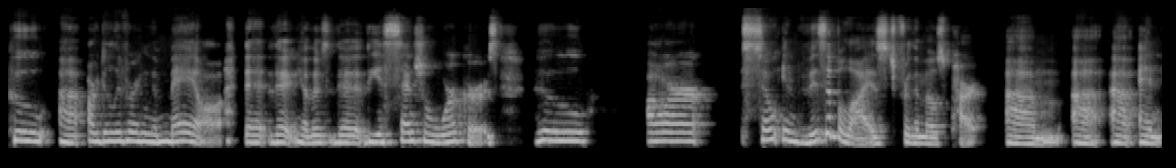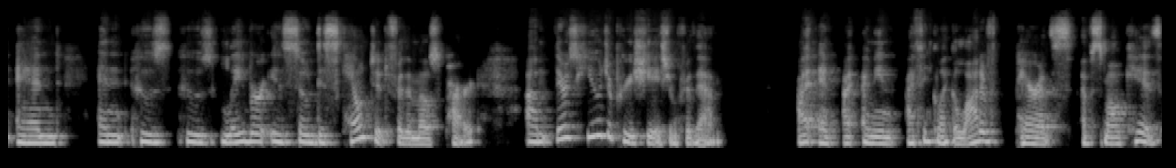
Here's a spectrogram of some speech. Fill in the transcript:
who uh, are delivering the mail the the you know the, the the essential workers who are so invisibilized for the most part um, uh, uh, and and and whose whose labor is so discounted for the most part. Um, there's huge appreciation for them. I, and I, I, mean, I think like a lot of parents of small kids,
